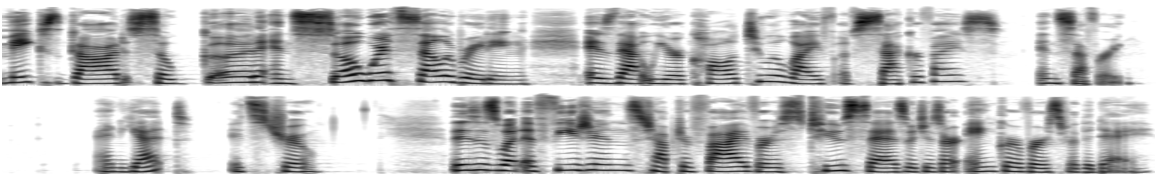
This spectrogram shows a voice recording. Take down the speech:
makes God so good and so worth celebrating is that we are called to a life of sacrifice and suffering. And yet, it's true. This is what Ephesians chapter 5 verse 2 says, which is our anchor verse for the day.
